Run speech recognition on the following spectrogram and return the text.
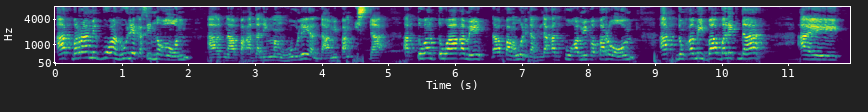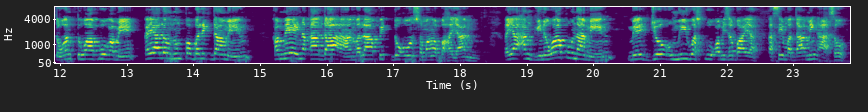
At marami po ang huli kasi noon, at napakadaling manghuli, ang dami pang isda. At tuwang-tuwa kami, napanghuli, naglakad po kami paparoon. At nung kami babalik na, ay tuwang-tuwa po kami. Kaya lang nung pabalik namin, kami ay nakadaan malapit doon sa mga bahayan. Kaya ang ginawa po namin, medyo umiwas po kami sa bayan kasi madaming aso.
